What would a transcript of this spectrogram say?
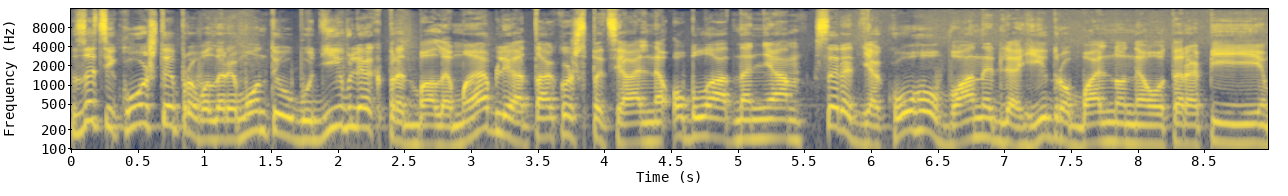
За ці кошти провели ремонти у будівлях, придбали меблі, а також спеціальне обладнання, серед якого ванни для гідробально-неотерапії.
